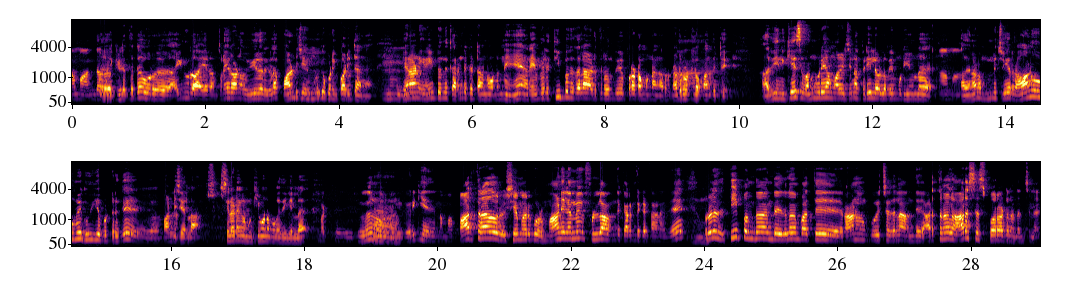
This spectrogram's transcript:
ஆமா அந்த கிட்டத்தட்ட ஒரு ஐநூறு ஆயிரம் துணை ராணுவ வீரர்களை பாண்டிச்சேரி முழுக்க இப்ப நிப்பாட்டிட்டாங்க ம். ஏன்னா நீங்க நைட் வந்து கரண்ட் கட் ஆன உடனே நிறைய பேர் தீப்பந்தத்தெல்லாம் எடுத்துட்டு வந்து போராட்டம் பண்ணாங்க. நடு ரோட்ல உட்காந்துட்டு அது இனி கேஸ் வன்முறையா மாறிடுச்சுன்னா பெரிய லெவல்ல போய் முடியும்ல. அதனால முன்னெச்சரிக்கை ராணுவமே குவிக்கப்பட்டிருக்கு. பாண்டிச்சேரிலாம் சில இடங்கள் முக்கியமான பகுதிகளில். பட் ஒரு- இது வரைக்கும் நம்ம பார்த்திராத ஒரு விஷயமா இருக்கு. ஒரு மாநிலமே ஃபுல்லா வந்து கரண்ட் கட் ஆனது ஒருவேளை இந்த தீப்பந்தம் இந்த இதெல்லாம் பார்த்து ராணுவம் குவிச்சதெல்லாம் வந்து அடுத்த நாள் ஆர்எஸ்எஸ் போராட்டம் நடந்துச்சுல.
